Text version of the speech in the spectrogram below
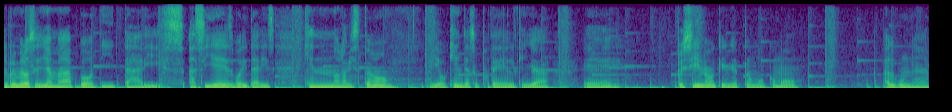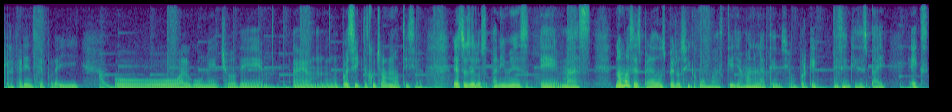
El primero se llama Daddies. Así es, Daddies. Quien no lo ha visto, o quien ya supo de él, quien ya. Eh, pues sí, ¿no? Quien ya tomó como alguna referencia por ahí o algún hecho de em, pues sí que escucharon noticia esto es de los animes eh, más no más esperados pero sí como más que llaman la atención porque dicen que es Spy X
